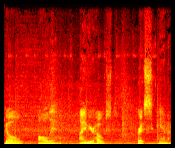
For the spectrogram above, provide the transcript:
go all in. I am your host, Chris Hanna.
